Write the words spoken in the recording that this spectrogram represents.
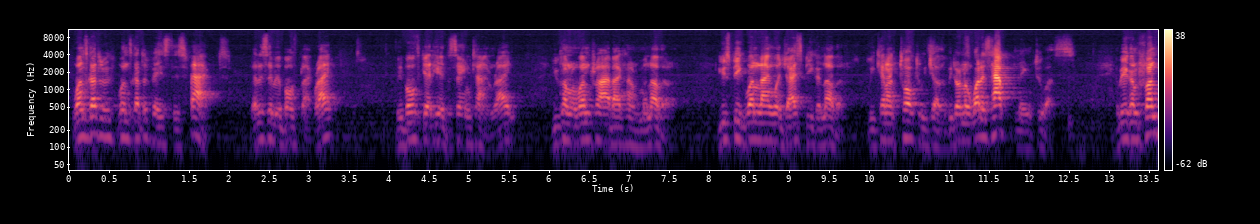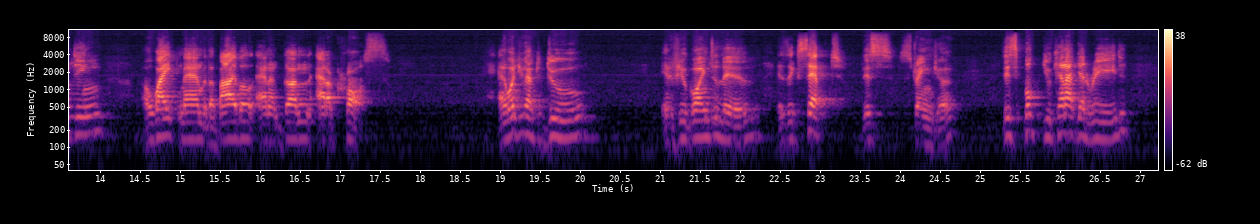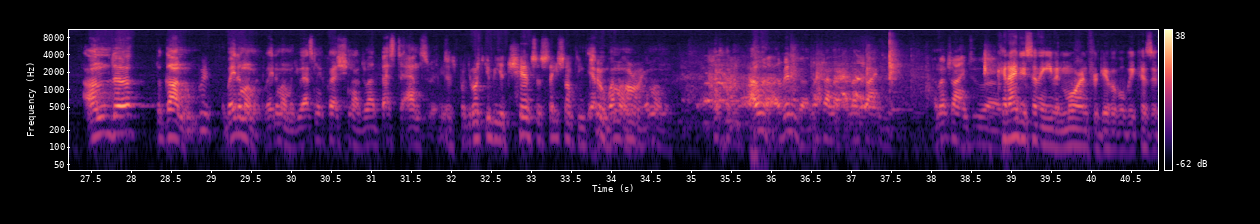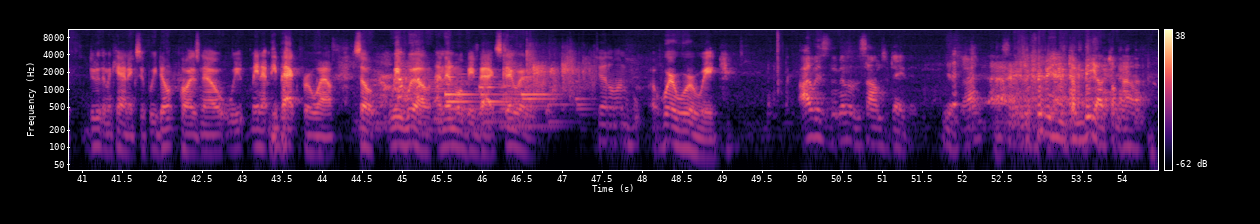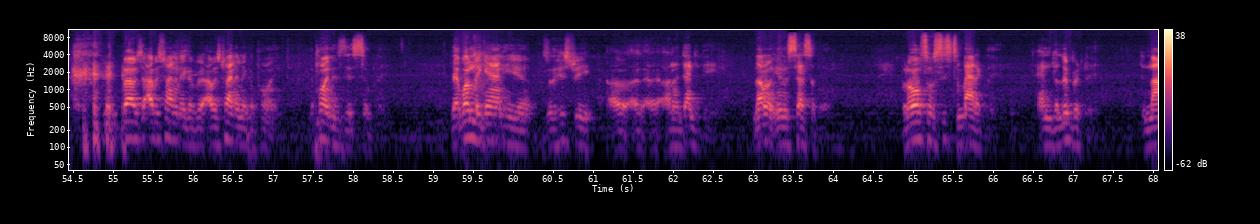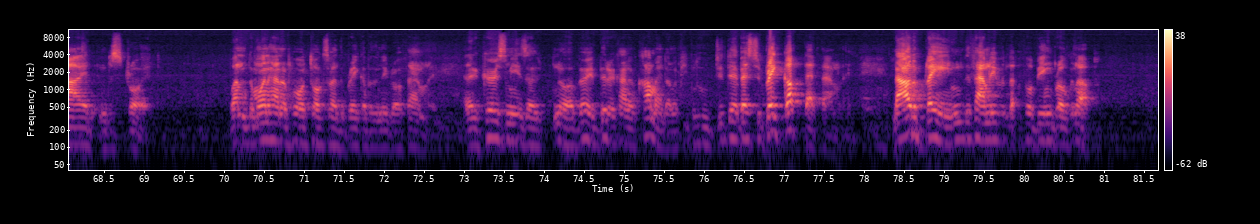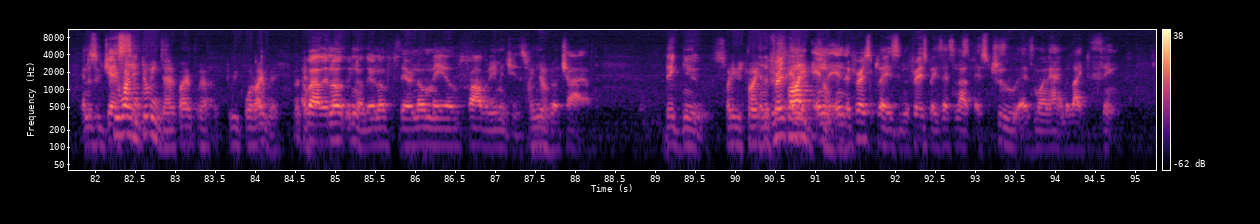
One's got to one's got to face this fact. Let us say we're both black, right? We both get here at the same time, right? You come from one tribe, I come from another. You speak one language, I speak another. We cannot talk to each other. We don't know what is happening to us. We're confronting a white man with a Bible and a gun and a cross. And what you have to do, if you're going to live, is accept this stranger. This book you cannot get read under the gun. Wait. A moment, wait a moment. You asked me a question, I'll do my best to answer it. Yes, but you must give me a chance to say something, Yeah, too. one moment, right. one moment. I will, I really will. I'm not trying to, I'm not trying to, I'm not trying to, uh, Can I do something even more unforgivable because if due to the mechanics, if we don't pause now, we may not be back for a while. So we will, and then we'll be back. Stay with us. Gentlemen, where were we? I was in the middle of the Psalms of David, Yes. right? And it's attributed to me uh, somehow. But I was, I was trying to make a, I was trying to make a point. The point is this simply, that one began here with a history, uh, uh, an identity, not only inaccessible, but also systematically and deliberately denied and destroyed. One, the Moynihan Report talks about the breakup of the Negro family. And it occurs to me as a, you know, a very bitter kind of comment on the people who did their best to break up that family. Now to blame the family for, for being broken up. And to suggest... He wasn't doing that, if I, uh, the report I read. Okay. Well, there are no, you know, there are no, there are no male father images the know. Negro child. Big news. But he was trying In to the, first, in, in, in the first place, in the first place, that's not as true as Moynihan would like to think.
